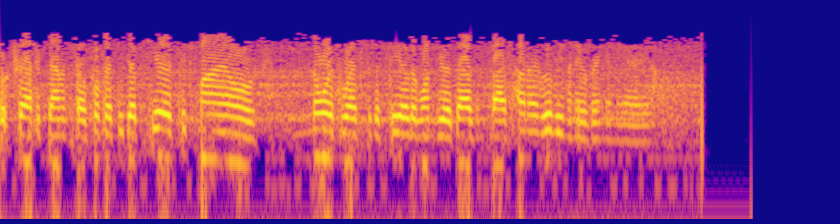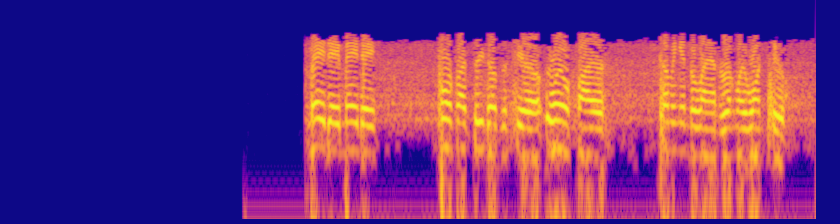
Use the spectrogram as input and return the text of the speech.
Fork traffic, Star 450 up Sierra, 6 miles northwest of the field at 10,500. We'll be maneuvering in the area. Mayday, Mayday, 453 Delta Sierra, oil fire, coming into land, runway 12.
